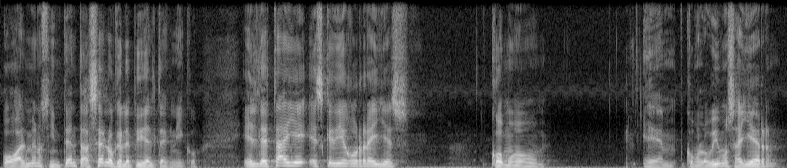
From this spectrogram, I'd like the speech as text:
o al menos intenta hacer lo que le pide el técnico. El detalle es que Diego Reyes, como, eh, como lo vimos ayer,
